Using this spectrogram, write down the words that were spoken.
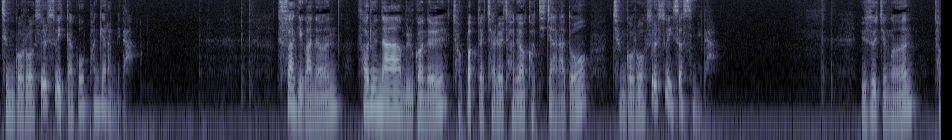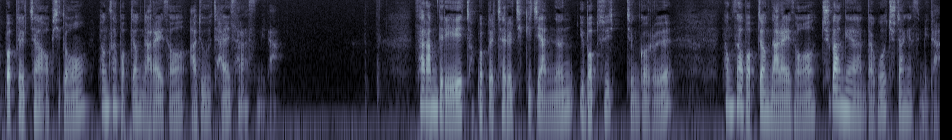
증거로 쓸 수 있다고 판결합니다. 수사기관은 서류나 물건을 적법 절차를 전혀 거치지 않아도 증거로 쓸 수 있었습니다. 유수증은 적법 절차 없이도 형사법정 나라에서 아주 잘 살았습니다. 사람들이 적법 절차를 지키지 않는 유법 수집 증거를 형사법정 나라에서 추방해야 한다고 주장했습니다.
